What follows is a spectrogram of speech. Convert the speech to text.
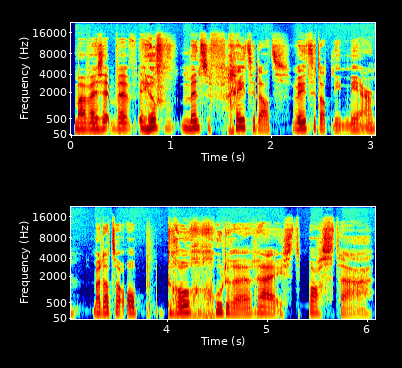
Maar wij, wij, heel veel mensen vergeten dat, weten dat niet meer. Maar dat er op droge goederen, rijst, pasta,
